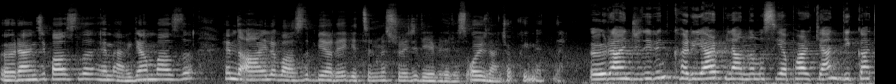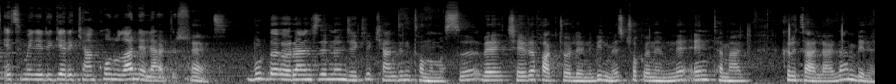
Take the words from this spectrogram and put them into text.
öğrenci bazlı hem ergen bazlı hem de aile bazlı bir araya getirme süreci diyebiliriz. O yüzden çok kıymetli. Öğrencilerin kariyer planlaması yaparken dikkat etmeleri gereken konular nelerdir? Evet. Burada öğrencilerin öncelikle kendini tanıması ve çevre faktörlerini bilmesi çok önemli, en temel kriterlerden biri.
